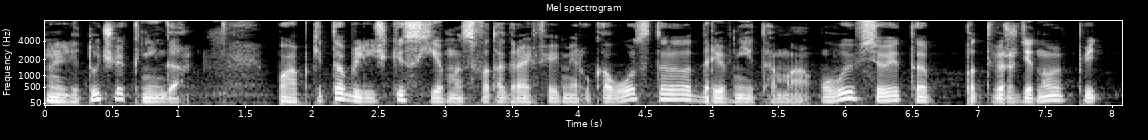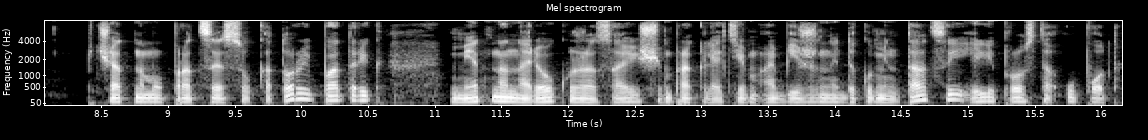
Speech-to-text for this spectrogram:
Летучая книга папки, таблички, схемы с фотографиями руководства, древние тома. Увы, все это подтверждено печатному процессу, который Патрик метно нарек ужасающим проклятием обиженной документации или просто упот.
